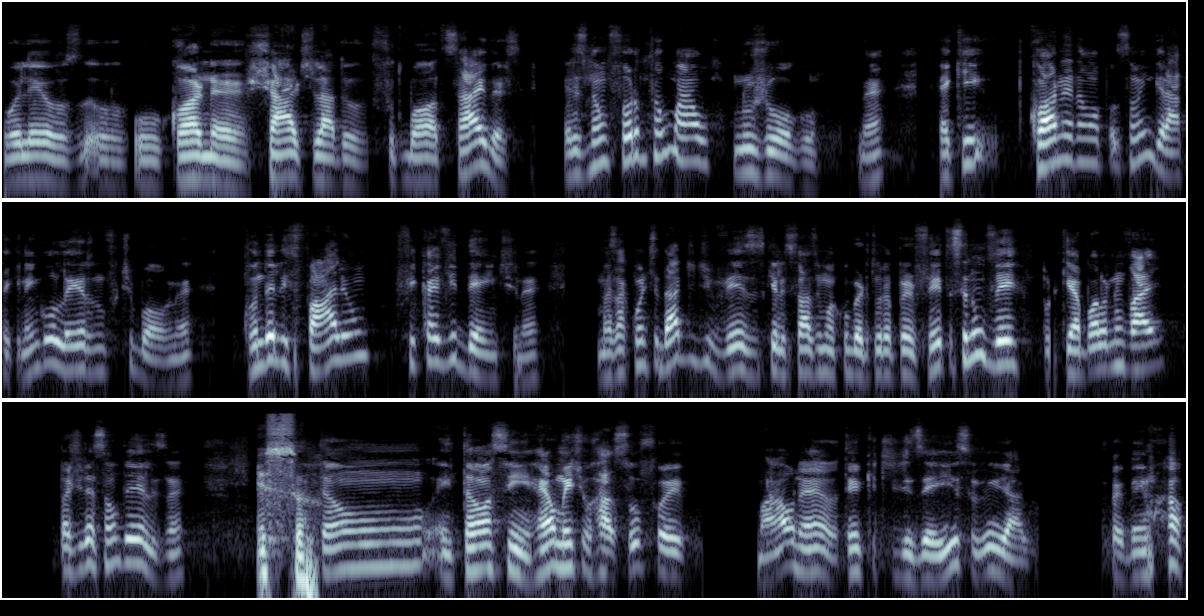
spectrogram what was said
Olhei os- o, o corner chart lá do Football Outsiders. Eles não foram tão mal no jogo, né? É que corner é uma posição ingrata, que nem goleiros no futebol, né? Quando eles falham, fica evidente, né? Mas a quantidade de vezes que eles fazem uma cobertura perfeita, você não vê, porque a bola não vai para a direção deles, né? Isso. Então, então assim, realmente o Rasul foi mal, né? Eu tenho que te dizer isso, viu, Iago? Foi bem mal,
